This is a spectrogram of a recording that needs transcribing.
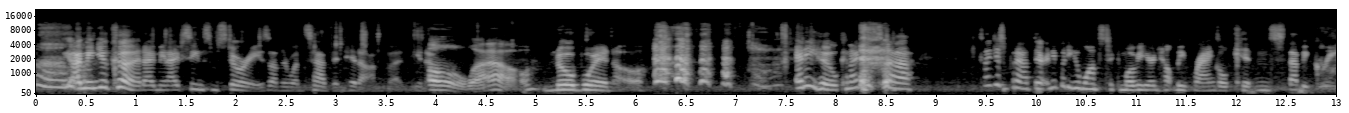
Wow. I mean, you could. I mean, I've seen some stories. Other ones have been hit on, but you know, Oh wow. no bueno. Anywho, can I just uh, can I just put out there anybody who wants to come over here and help me wrangle kittens? That'd be great.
